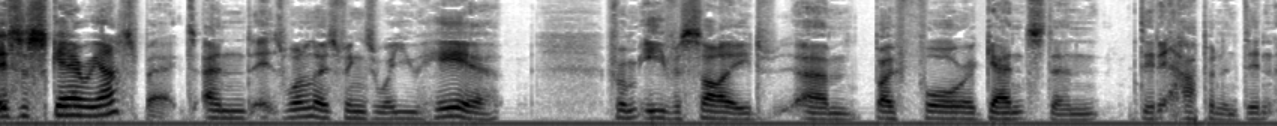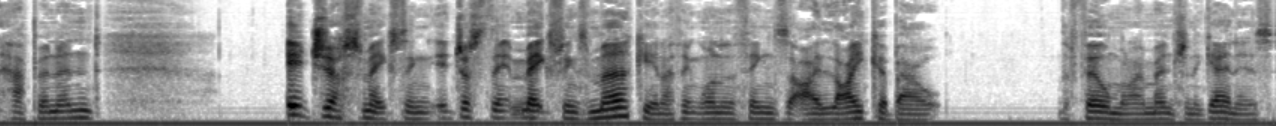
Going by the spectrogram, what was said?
It's a scary aspect, and it's one of those things where you hear from either side, um, both for, against, and did it happen and didn't happen, and it just makes things it just it makes things murky. And I think one of the things that I like about the film, and I mention again, is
